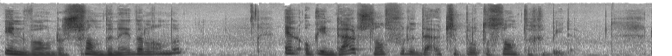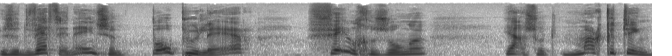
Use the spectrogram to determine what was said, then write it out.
inwoners van de Nederlanden. En ook in Duitsland voor de Duitse protestantengebieden. Dus het werd ineens een populair, veel gezongen, ja, een soort marketing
